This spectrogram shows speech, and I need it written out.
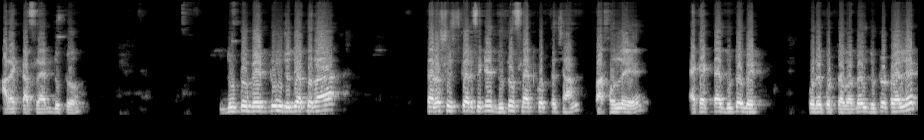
আরেকটা ফ্ল্যাট দুটো। দুটো বেডরুম যদি আপনারা তেরোশো স্কোয়ার ফিটে দুটো ফ্ল্যাট করতে চান, তাহলে এক একটা দুটো বেড করে করতে পারবেন। দুটো টয়লেট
